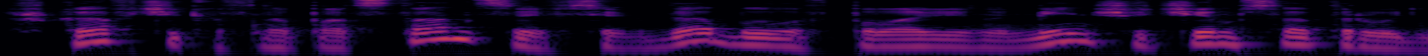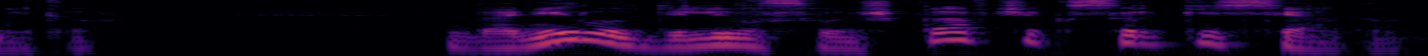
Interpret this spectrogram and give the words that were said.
Шкафчиков на подстанции всегда было в половину меньше, чем сотрудников. Данилов делил свой шкафчик с Саркисяном.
